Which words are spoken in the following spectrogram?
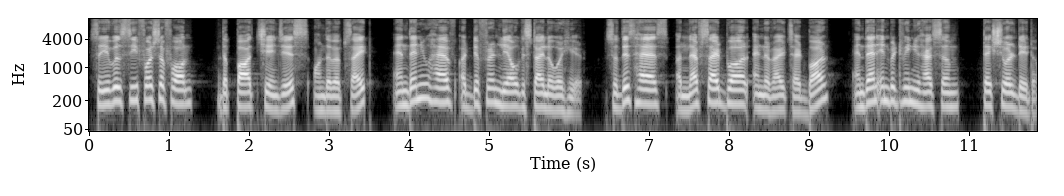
So you will see, first of all, the path changes on the website. And then you have a different layout style over here. So this has a left sidebar and a right sidebar. And then in between, you have some textual data.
